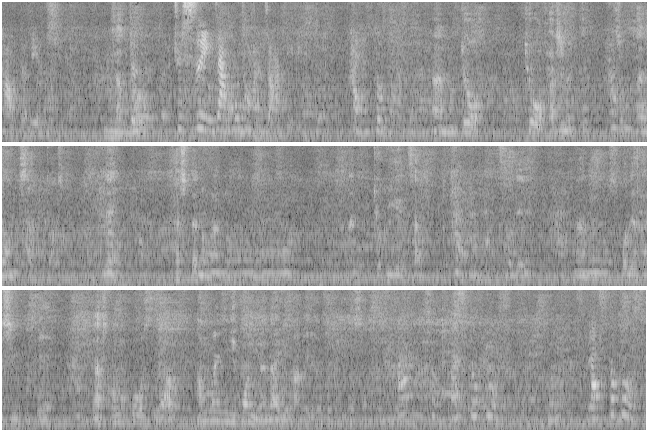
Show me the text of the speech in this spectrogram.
好的练习。嗯，对对对，去适应这样不同的抓地力。对，是的。嗯，就今初めてその台湾のサーキット走ったのはあの極限サーで。あのそこで走ってあそこのコースがあんまり日本にはないようなレイアウトの広さだあそうラストコースラストコース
